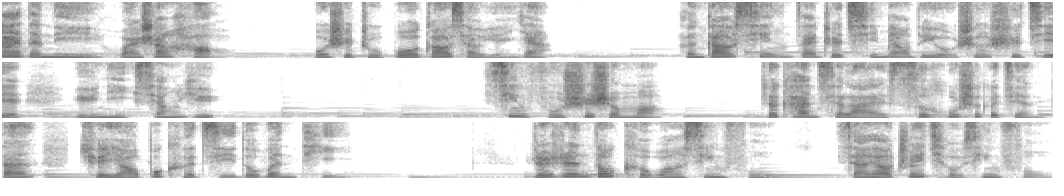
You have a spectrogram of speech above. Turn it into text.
爱的你，晚上好，我是主播高小圆呀，很高兴在这奇妙的有声世界与你相遇。幸福是什么？这看起来似乎是个简单却遥不可及的问题。人人都渴望幸福，想要追求幸福，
